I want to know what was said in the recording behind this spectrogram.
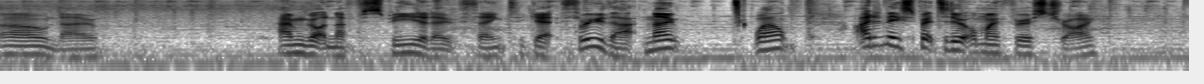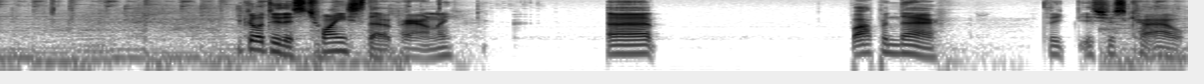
Oh no. I haven't got enough speed, I don't think, to get through that. No. Well, I didn't expect to do it on my first try. You've got to do this twice, though, apparently. Uh, what happened there? It's just cut out.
